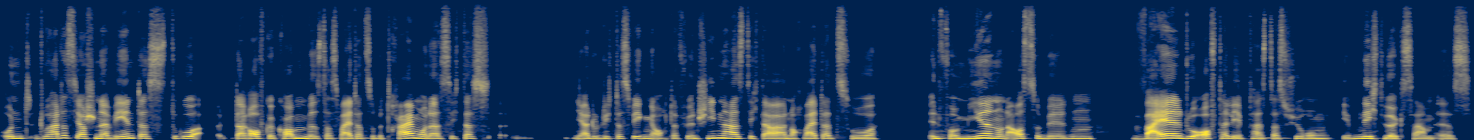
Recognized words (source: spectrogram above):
Und du hattest ja auch schon erwähnt, dass du darauf gekommen bist, das weiter zu betreiben oder dass sich das ja, du dich deswegen auch dafür entschieden hast, dich da noch weiter zu informieren und auszubilden, weil du oft erlebt hast, dass Führung eben nicht wirksam ist.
